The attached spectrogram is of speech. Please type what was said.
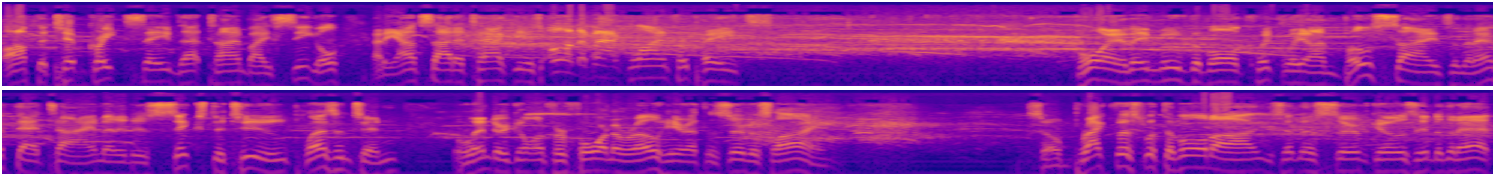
off the tip. Great save that time by Siegel. And the outside attack is on the back line for Pates. Boy, they moved the ball quickly on both sides of the net that time, and it is six to two. Pleasanton, Linder going for four in a row here at the service line. So breakfast with the Bulldogs, and the serve goes into the net.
